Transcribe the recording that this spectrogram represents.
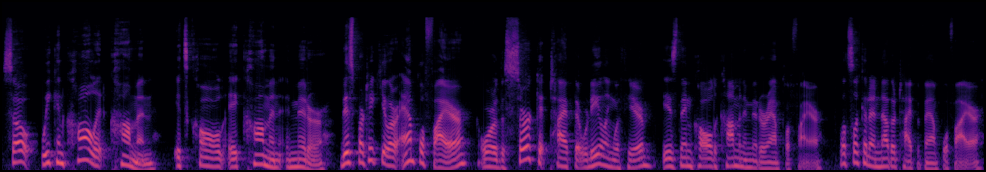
So we can call it common it's called a common emitter. This particular amplifier, or the circuit type that we're dealing with here, is then called a common emitter amplifier. Let's look at another type of amplifier.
